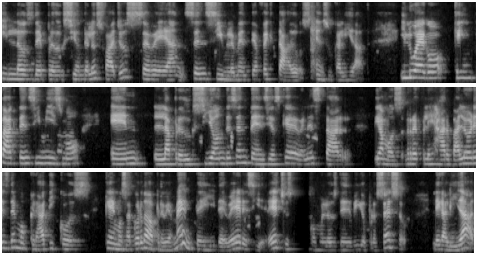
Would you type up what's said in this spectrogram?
y los de producción de los fallos se vean sensiblemente afectados en su calidad. Y luego que impacte en sí mismo en la producción de sentencias que deben estar, digamos, reflejar valores democráticos que hemos acordado previamente y deberes y derechos como los de debido proceso, legalidad.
